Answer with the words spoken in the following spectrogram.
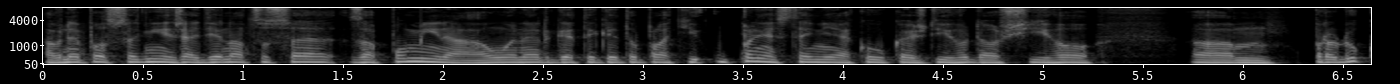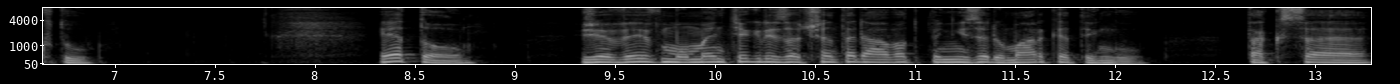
A v neposlední řadě, na co se zapomíná, u energetiky to platí úplně stejně jako u každého dalšího um, produktu, je to, že vy v momentě, kdy začnete dávat peníze do marketingu, tak se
